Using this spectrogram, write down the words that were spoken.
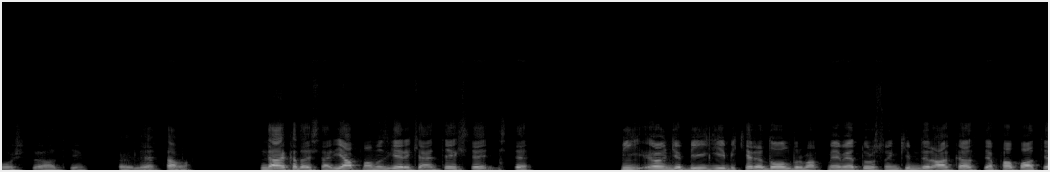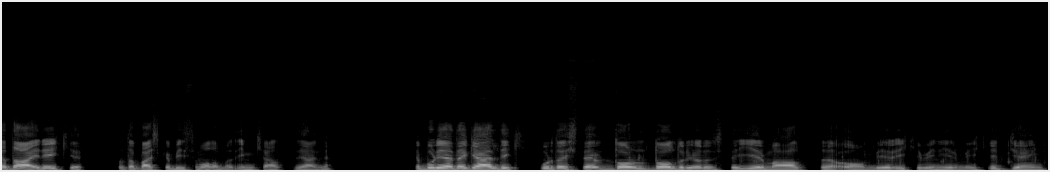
boşluğu atayım. Böyle tamam. Şimdi arkadaşlar yapmamız gereken tek şey işte bir önce bilgiyi bir kere doldurmak. Mehmet Dursun kimdir? Akasya, Papatya, Daire 2. Burada başka bir isim olamaz. imkansız yani. E, Buraya da geldik. Burada işte dol- dolduruyoruz. İşte 26 11 2022 Cenk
